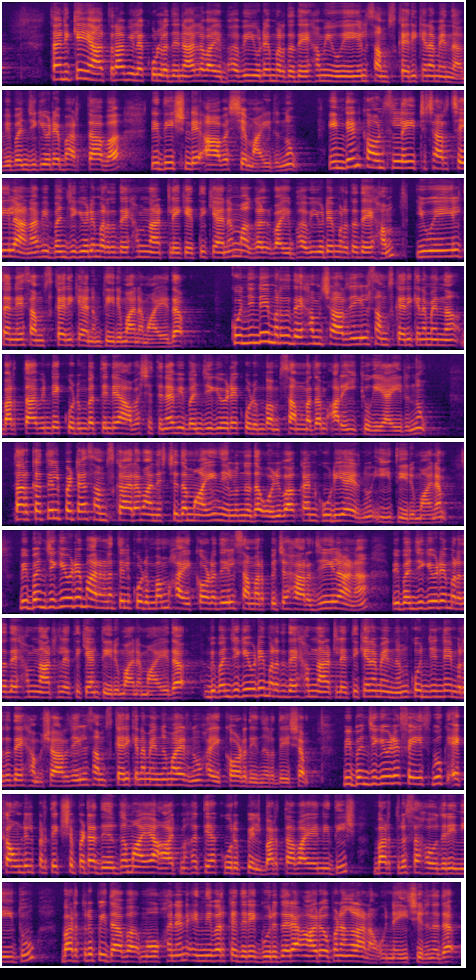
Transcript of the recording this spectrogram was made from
തനിക്ക് യാത്രാ വിലക്കുള്ളതിനാൽ വൈഭവിയുടെ മൃതദേഹം യു എയിൽ സംസ്കരിക്കണമെന്ന് വിഭഞ്ചികയുടെ ഭർത്താവ് നിതീഷിന്റെ ആവശ്യമായിരുന്നു. ഇന്ത്യൻ കൗൺസിലേറ്റ് ചർച്ചയിലാണ് വിഭഞ്ചികയുടെ മൃതദേഹം നാട്ടിലേക്ക് എത്തിക്കാനും മകൾ വൈഭവിയുടെ മൃതദേഹം യു എയിൽ തന്നെ സംസ്കരിക്കാനും തീരുമാനമായത്. കുഞ്ഞിന്റെ മൃതദേഹം ഷാർജയിൽ സംസ്കരിക്കണമെന്ന ഭർത്താവിന്റെ കുടുംബത്തിന്റെ ആവശ്യത്തിന് വിഭഞ്ചികയുടെ കുടുംബം സമ്മതം അറിയിക്കുകയായിരുന്നു. തർക്കത്തിൽപ്പെട്ട സംസ്കാരം അനിശ്ചിതമായി നീളുന്നത് ഒഴിവാക്കാൻ കൂടിയായിരുന്നു ഈ തീരുമാനം. വിഭഞ്ചികയുടെ മരണത്തിൽ കുടുംബം ഹൈക്കോടതിയിൽ സമർപ്പിച്ച ഹർജിയിലാണ് വിഭഞ്ചികയുടെ മൃതദേഹം നാട്ടിലെത്തിക്കാൻ തീരുമാനമായത്. വിഭഞ്ചികയുടെ മൃതദേഹം നാട്ടിലെത്തിക്കണമെന്നും കുഞ്ഞിന്റെ മൃതദേഹം ഷാർജയിൽ സംസ്കരിക്കണമെന്നുമായിരുന്നു ഹൈക്കോടതി നിർദ്ദേശം. വിഭഞ്ചികയുടെ ഫേസ്ബുക്ക് അക്കൗണ്ടിൽ പ്രത്യക്ഷപ്പെട്ട ദീർഘമായ ആത്മഹത്യാ കുറിപ്പിൽ ഭർത്താവായ നിതീഷ് ഭർത്തൃ സഹോദരി നീതു ഭർത്തൃപിതാവ് മോഹനൻ എന്നിവർക്കെതിരെ ഗുരുതര ആരോപണങ്ങളാണ് ഉന്നയിച്ചിരുന്നത്.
